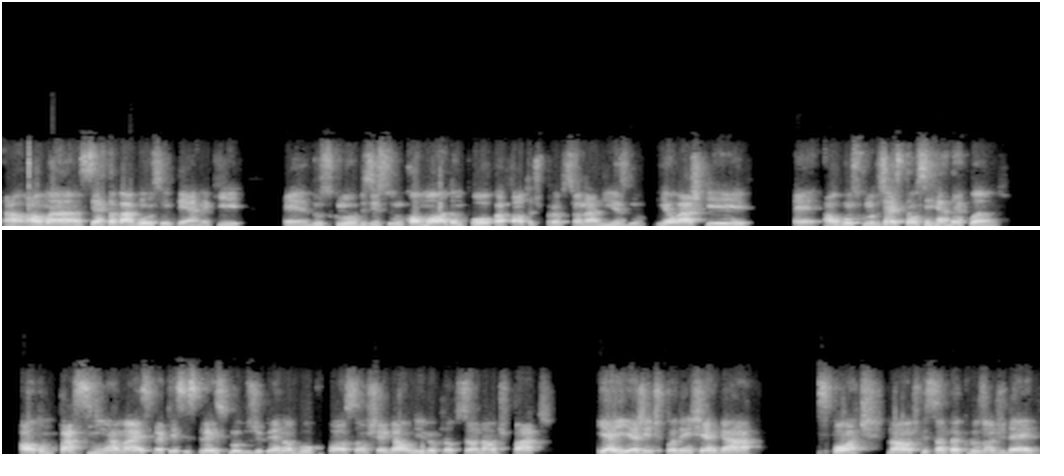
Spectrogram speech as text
há, uma certa bagunça interna aqui é, dos clubes, isso incomoda um pouco a falta de profissionalismo, e eu acho que é, alguns clubes já estão se readequando. Falta um passinho a mais para que esses três clubes de Pernambuco possam chegar ao nível profissional de fato e aí a gente poder enxergar esporte, Náutico e Santa Cruz onde deve,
